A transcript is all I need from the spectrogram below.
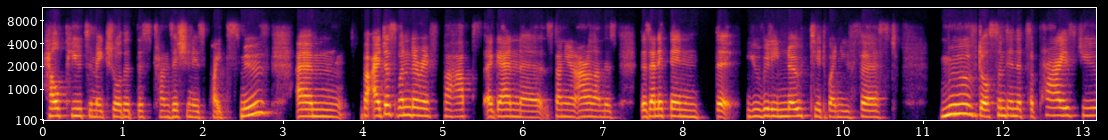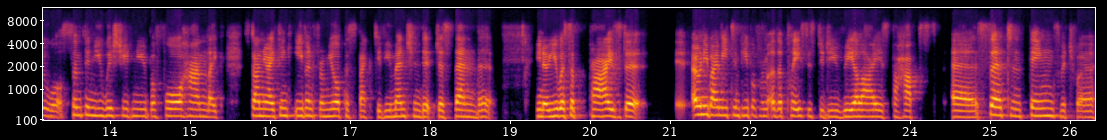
help you to make sure that this transition is quite smooth. Um, but I just wonder if perhaps again, uh, and Aralan, there's, there's anything that you really noted when you first moved or something that surprised you or something you wish you'd knew beforehand like Stanya I think even from your perspective you mentioned it just then that you know, you were surprised at only by meeting people from other places did you realize perhaps uh, certain things which were,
